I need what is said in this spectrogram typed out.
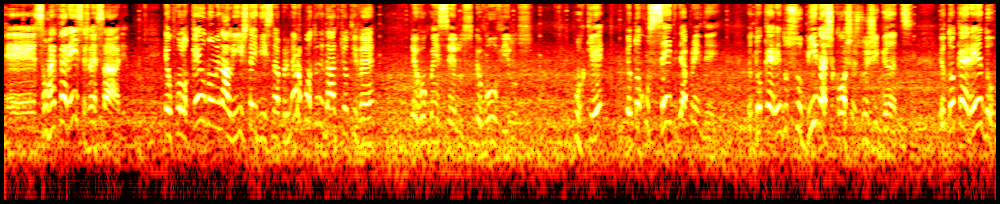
é, são referências nessa área. Eu coloquei o nome na lista e disse na primeira oportunidade que eu tiver, eu vou conhecê-los, eu vou ouvi-los. Porque eu tô com sede de aprender. Eu tô querendo subir nas costas dos gigantes. Eu tô querendo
